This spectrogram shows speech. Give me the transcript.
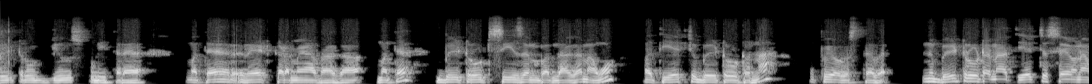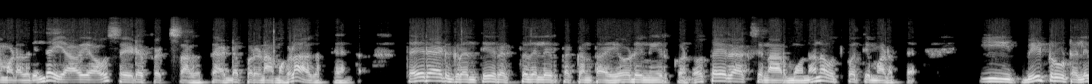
ಬೀಟ್ರೂಟ್ ಜ್ಯೂಸ್ ಕುಡಿತಾರೆ. ಮತ್ತೆ ರೇಟ್ ಕಡಿಮೆ ಆದಾಗ, ಮತ್ತೆ ಬೀಟ್ರೂಟ್ ಸೀಸನ್ ಬಂದಾಗ ನಾವು ಅತಿ ಹೆಚ್ಚು ಬೀಟ್ರೂಟ್ ಅನ್ನ ಉಪಯೋಗಿಸ್ತೇವೆ. ಇನ್ನು ಬೀಟ್ರೂಟ್ ಅನ್ನ ಅತಿ ಹೆಚ್ಚು ಸೇವನೆ ಮಾಡೋದ್ರಿಂದ ಯಾವ ಯಾವ ಸೈಡ್ ಎಫೆಕ್ಟ್ಸ್ ಆಗುತ್ತೆ, ಅಡ್ಡ ಪರಿಣಾಮಗಳು ಆಗುತ್ತೆ ಅಂತ. ಥೈರಾಯ್ಡ್ ಗ್ರಂಥಿ ರಕ್ತದಲ್ಲಿ ಇರ್ತಕ್ಕಂಥ ಹೀರ್ಕೊಂಡು ಥೈರಾಕ್ಸಿನ್ ಹಾರ್ಮೋನ್ ಅನ್ನ ಉತ್ಪತ್ತಿ ಮಾಡುತ್ತೆ. ಈ ಬೀಟ್ರೂಟ್ ಅಲ್ಲಿ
